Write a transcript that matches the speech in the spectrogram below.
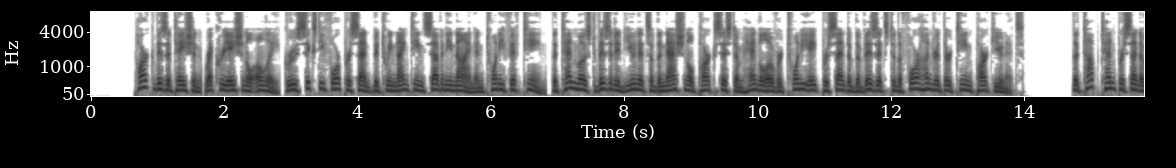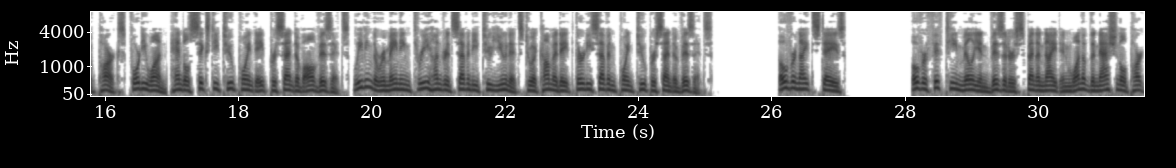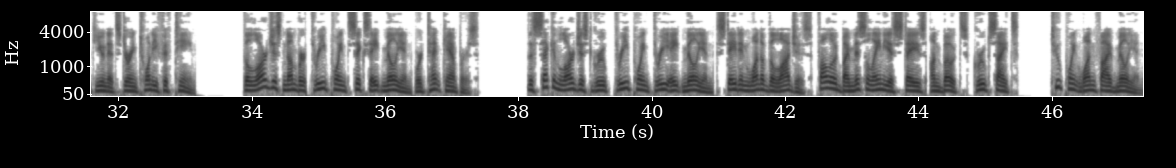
Park visitation recreational only grew 64% between 1979 and 2015. The 10 most visited units of the national park system handle over 28% of the visits to the 413 park units. The top 10% of parks 41 handle 62.8% of all visits, leaving the remaining 372 units to accommodate 37.2% of visits. Overnight stays Over 15 million visitors spent a night in one of the national park units during 2015. The largest number 3.68 million were tent campers. The second largest group 3.38 million stayed in one of the lodges, followed by miscellaneous stays on boats, group sites 2.15 million.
